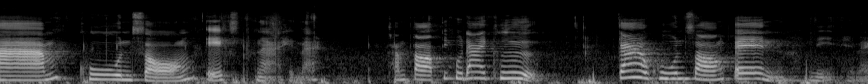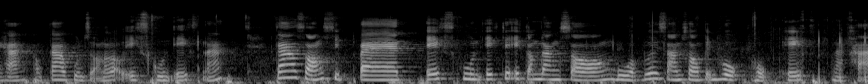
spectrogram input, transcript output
3 คูณ 2x นะเห็นไหมคำตอบที่ครูได้คือ 9 คูณ 2 เป็น นี่ เห็นไหมคะ เอา 9 คูณ 2 แล้วก็เอา x คูณ x นะ 9 2 18 x คูณ x ได้ x กำลัง 2 บวกด้วย 3 2 เป็น 6 6x นะคะ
